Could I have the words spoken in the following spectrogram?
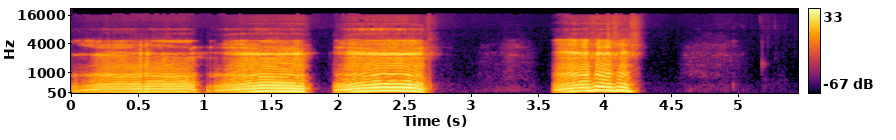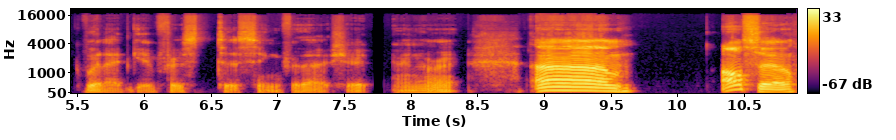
Mm-hmm, mm-hmm, mm-hmm. What I'd give for to sing for that shit. I know, right? Um, also,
